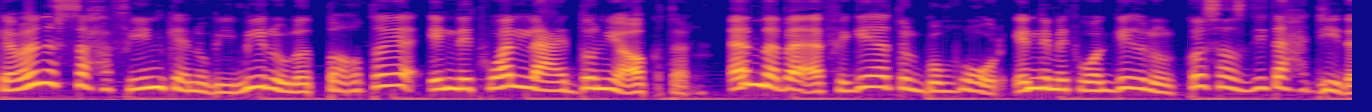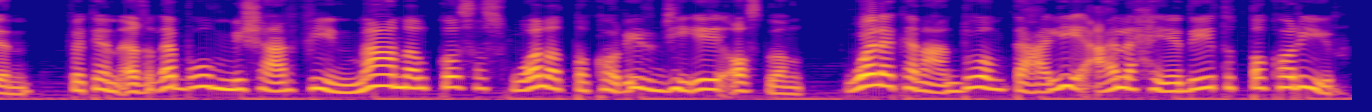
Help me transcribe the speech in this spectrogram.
كمان الصحفيين كانوا بيميلوا للتغطية اللي تولع الدنيا أكتر. أما بقى في جهة الجمهور اللي متوجه له القصص دي تحديدا فكان أغلبهم مش عارفين معنى القصص ولا التقارير دي إيه أصلا ولا كان عندهم تعليق على حيادية التقارير.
